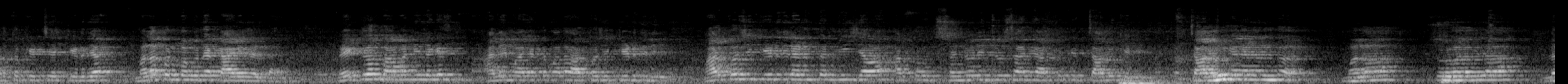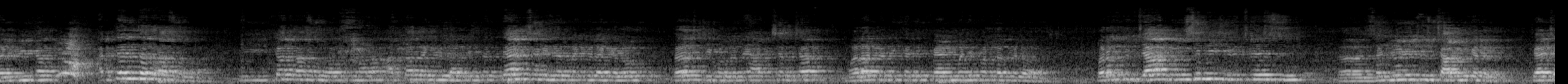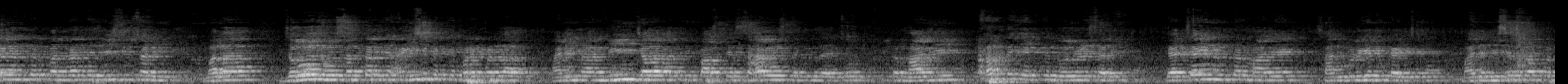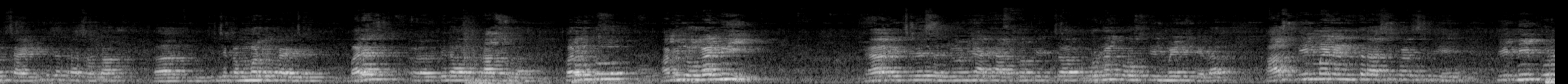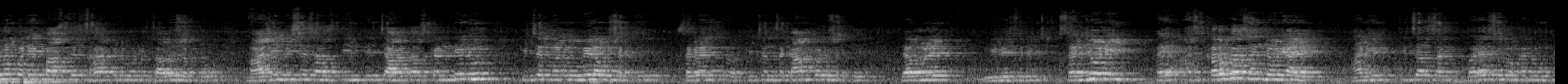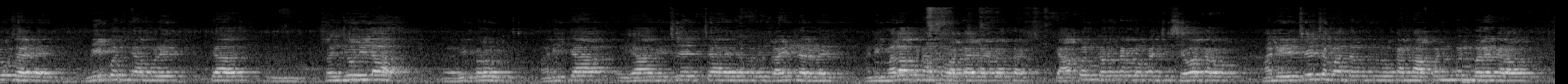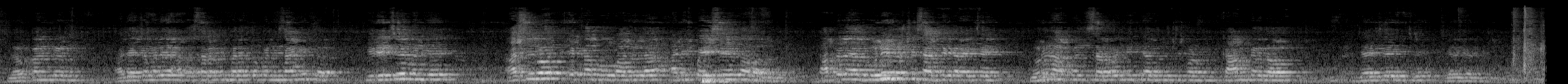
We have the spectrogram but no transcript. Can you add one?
आर्थोकिटची एक किट द्या. मला पण बघू द्या काय रिझल्ट आहे. एक दिवस बाबांनी लगेच आले माझ्याकडे मला अर्थोची किट दिली. अर्थोची किट दिल्यानंतर मी जेव्हा आर्थो संजोनी ज्यूस आणि आर्थो किट चालू केली. चालू केल्यानंतर मला सुरुवातीला लघवीचा अत्यंत त्रास होता. की इतका त्रास होता की मला आता लघवी लागली. तर त्या क्षणी जर लघवीला गेलो तर ठीक होतं. नाही अक्षरशः मला कधी कधी पॅन्टमध्ये पण लघवीला व्हायचं परंतु ज्या दिवशी मी रिच्युएस संजीवनी ज्यूस चालू केलं. त्याच्यानंतर पंधरा ते वीस दिवसांनी मला जवळजवळ सत्तर ते ऐंशी टक्के फरक पडला आणि मी जेव्हा रात्री पाच ते सहा वेळेस लग्न जायचो तर माझी फक्त एक ते दोन वेळेस आली. त्याच्याही नंतर माझे सांदगुडघे दुखायचे माझ्या मिसेसला पण सायटिकचा त्रास होता तिचे कंबर दुखायचे बऱ्याच तिला त्रास होता. परंतु आम्ही दोघांनी ह्या इथले संजीवनी आणि आर्थोपेडचा पूर्ण कोर्स तीन महिने केला. आज तीन महिन्यानंतर अशी परिस्थिती आहे की मी पूर्णपणे पाच ते सहा किलोमीटर चालू शकतो. माझी मिसेस आज तीन ते चार तास कंटिन्यू किचनमध्ये उभी राहू शकते. सगळे किचनचं काम करू शकते. त्यामुळे रिच- संजीवनी हे खरोखर संजीवनी आहे आणि तिचा सग बऱ्याचशा लोकांना उपयोग झालेला आहे. मी पण त्यामुळे त्या संजीवनीला हे करून आणि त्या ह्या रिचुएलच्या याच्यामध्ये जॉईन झालेलं आहे आणि मला पण असं वाटायला लागलं होतं की आपण खरोखर लोकांची सेवा करावं आणि रिचुएलच्या माध्यमातून लोकांना आपण पण बरं करावं. लोकांकडून आता याच्यामध्ये आता सरांनी बऱ्याच लोकांनी सांगितलं की रिचुएल म्हणजे आशीर्वाद एका बाजूला आणि पैसे एका बाजूला. आपल्याला या दोन्ही गोष्टी साध्य करायच्या आहेत. म्हणून आपण सर्वांनी त्या दृष्टीकोनातून काम करत आहोत. जय जय जय जय जय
